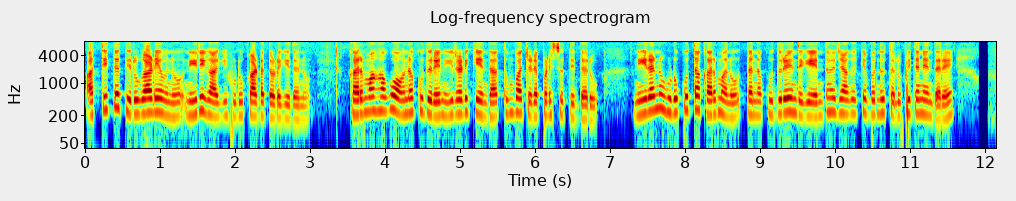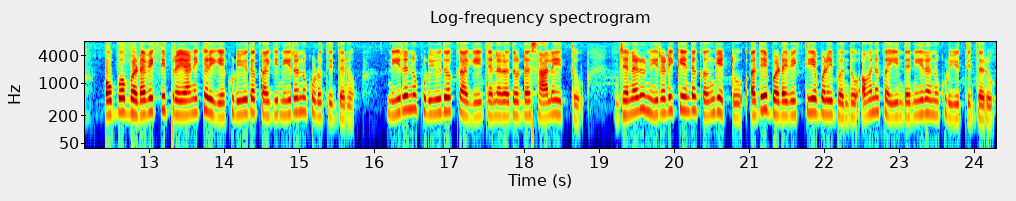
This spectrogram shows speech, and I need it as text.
ಅತ್ತಿತ್ತ ತಿರುಗಾಡಿ ನೀರಿಗಾಗಿ ಹುಡುಕಾಟ ತೊಡಗಿದನು ಕರ್ಮ ಹಾಗೂ ಅವನ ಕುದುರೆ ನೀರಡಿಕೆಯಿಂದ ತುಂಬ ಚಡಪಡಿಸುತ್ತಿದ್ದರು. ನೀರನ್ನು ಹುಡುಕುತ್ತಾ ಕರ್ಮನು ತನ್ನ ಕುದುರೆಯೊಂದಿಗೆ ಎಂತಹ ಜಾಗಕ್ಕೆ ಬಂದು ತಲುಪಿದನೆಂದರೆ ಒಬ್ಬ ಬಡ ವ್ಯಕ್ತಿ ಪ್ರಯಾಣಿಕರಿಗೆ ಕುಡಿಯುವುದಕ್ಕಾಗಿ ನೀರನ್ನು ಕೊಡುತ್ತಿದ್ದನು. ನೀರನ್ನು ಕುಡಿಯುವುದಕ್ಕಾಗಿ ಜನರ ದೊಡ್ಡ ಸಾಲೆ ಇತ್ತು. ಜನರು ನೀರಡಿಕೆಯಿಂದ ಕಂಗೆಟ್ಟು ಅದೇ ಬಡ ವ್ಯಕ್ತಿಯ ಬಳಿ ಬಂದು ಅವನ ಕೈಯಿಂದ ನೀರನ್ನು ಕುಡಿಯುತ್ತಿದ್ದರು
